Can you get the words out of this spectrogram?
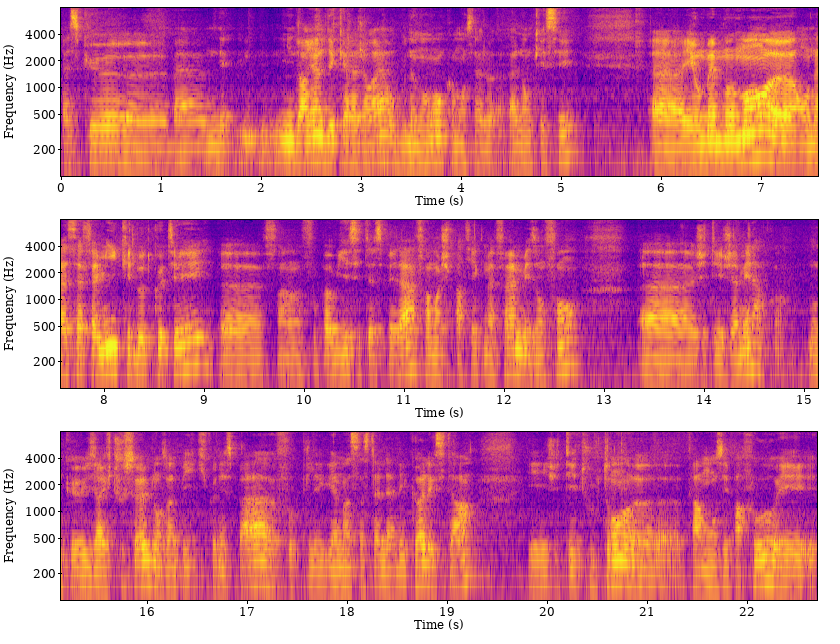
parce que euh, bah, mine de rien le décalage horaire au bout d'un moment on commence à, le- à l'encaisser. Euh, et au même moment euh, on a sa famille qui est de l'autre côté Euh, enfin faut pas oublier cet aspect là enfin moi je suis parti avec ma femme mes enfants euh, j'étais jamais là quoi donc euh, ils arrivent tout seuls dans un pays qu'ils connaissent pas il faut que les gamins s'installent à l'école etc et j'étais tout le temps euh, par Mons et. Et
